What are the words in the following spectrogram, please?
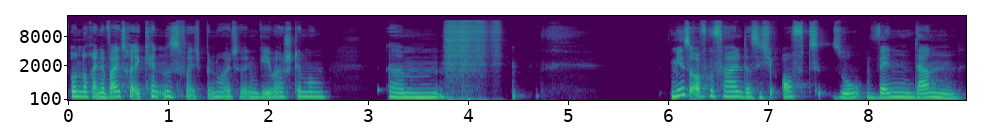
Und noch eine weitere Erkenntnis, weil ich bin heute in Geberstimmung. Ähm Mir ist aufgefallen, dass ich oft so wenn dann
